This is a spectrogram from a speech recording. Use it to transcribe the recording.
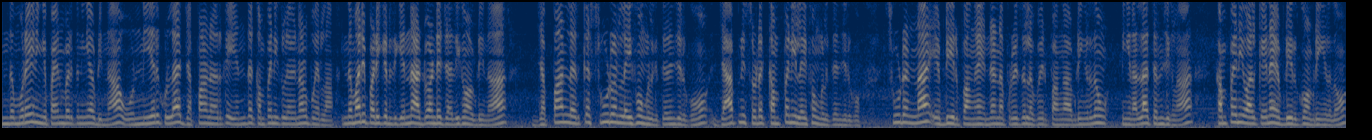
இந்த முறையை நீங்கள் பயன்படுத்துனீங்க அப்படின்னா ஒன் இயருக்குள்ளே ஜப்பானில் இருக்க எந்த கம்பெனிக்குள்ளே வேணாலும் போயிடலாம். இந்த மாதிரி படிக்கிறதுக்கு என்ன அட்வான்டேஜ் அதிகம் அப்படின்னா ஜப்பானில் இருக்க ஸ்டூடெண்ட் லைஃப்பும் உங்களுக்கு தெரிஞ்சிருக்கும். ஜாப்பனீஸோட கம்பெனி லைஃப்பும் உங்களுக்கு தெரிஞ்சிருக்கும். ஸ்டூடெண்ட்னா எப்படி இருப்பாங்க? என்னென்ன ப்ரொசீஜரில் போயிருப்பாங்க அப்படிங்கிறதும் நீங்கள் நல்லா தெரிஞ்சுக்கலாம். கம்பெனி வாழ்க்கைனா எப்படி இருக்கும் அப்படிங்கிறதும்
